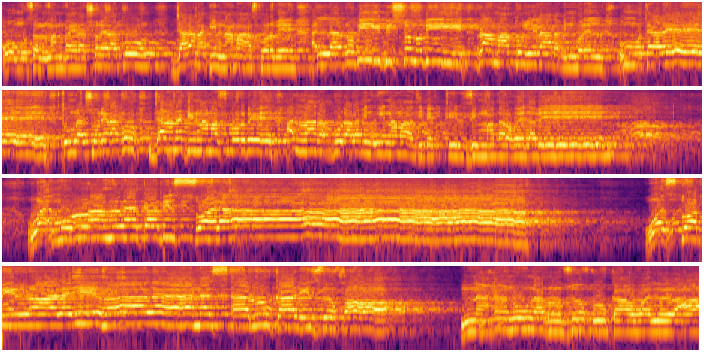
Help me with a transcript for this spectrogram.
ও মুসলমান ভাইরা শুনে রাখুন যারা নাকি নামাজ পড়বে আল্লাহ নবী বিশ্ব নবী রামাতুল্লিল আলামিন বলেন উম্মতেরা রে তোমরা শুনে রাখো যারা নাকি নামাজ পড়বে আল্লাহ রাব্বুল আলামিন ওই নামাজি ব্যক্তির জিম্মাদার হয়ে যাবেন وأمر أهلك بالصلاة واصطبر عليها لا نسألك رزقا. نحن نرزقك والعاقبة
